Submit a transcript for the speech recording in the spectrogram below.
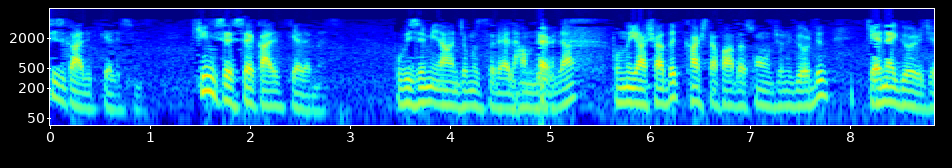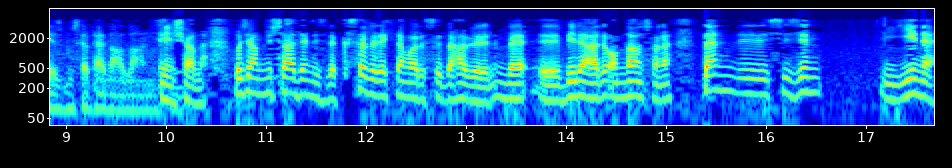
siz galip gelirsiniz. Kimse size galip gelemez. Bu bizim inancımızdır elhamdülillah. Bunu yaşadık, kaç defa da sonucunu gördük. Gene göreceğiz bu sefer de Allah'ın izniyle. İnşallah. Hocam müsaadenizle kısa bir reklam arası daha verelim ve e, bilahare ondan sonra ben e, sizin yine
